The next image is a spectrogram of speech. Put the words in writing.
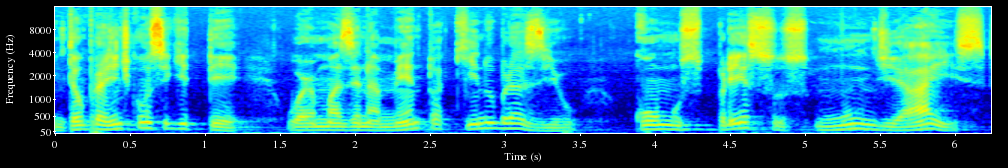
Então, para a gente conseguir ter o armazenamento aqui no Brasil com os preços mundiais,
